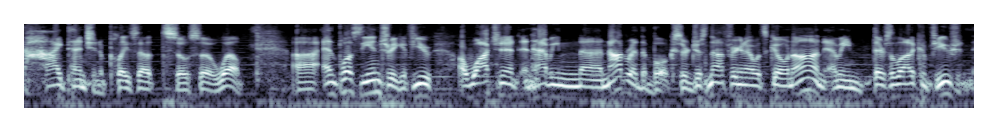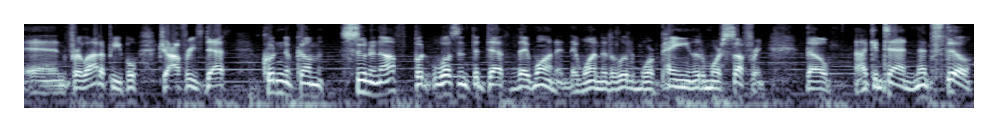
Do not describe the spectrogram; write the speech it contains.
high tension. It plays out so so well. Uh, and plus the intrigue. If you are watching it and having uh, not read the books or just not figuring out what's going on, I mean, there's a lot of confusion. And for a lot of people, Joffrey's death couldn't have come soon enough, but wasn't the death they wanted. They wanted a little more pain, a little more suffering. Though I contend that's still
